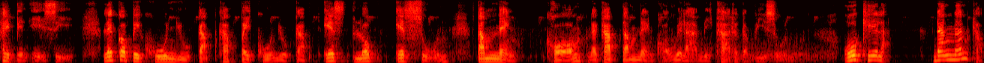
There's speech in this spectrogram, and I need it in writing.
ให้เป็น ac และก็ไปคูณอยู่กับครับ ไปคูณอยู่กับ s ลบ s 0ตำแหน่งของนะครับตำแหน่งของเวลามีค่าเท่ากับ v 0โอเคละดังนั้นครับ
